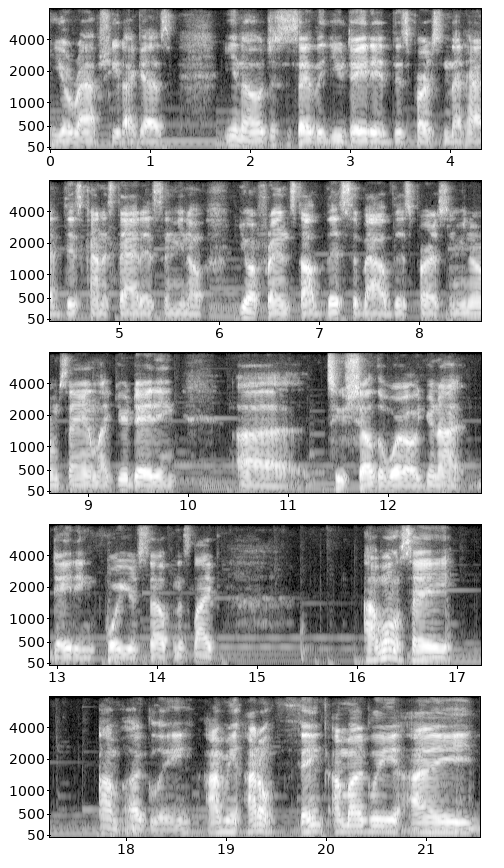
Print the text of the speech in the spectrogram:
your rap sheet, I guess. You know, just to say that you dated this person that had this kind of status, and you know, your friends thought this about this person. You know what I'm saying? Like you're dating uh, to show the world. You're not dating for yourself, and it's like I won't say I'm ugly. I mean, I don't think I'm ugly. I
